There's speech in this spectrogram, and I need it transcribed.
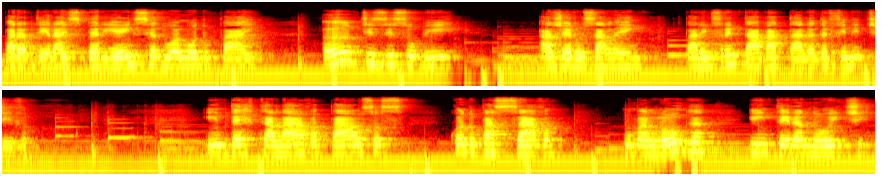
para ter a experiência do amor do Pai antes de subir a Jerusalém para enfrentar a batalha definitiva. Intercalava pausas quando passava uma longa e inteira noite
